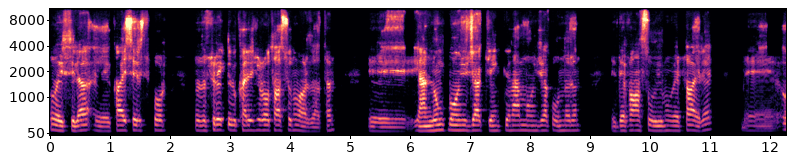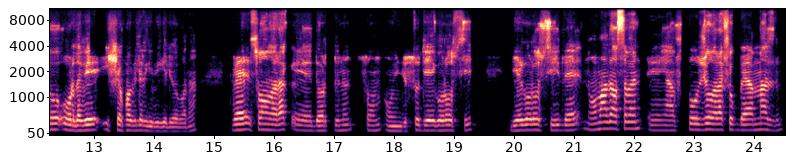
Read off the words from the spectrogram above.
Dolayısıyla e, Kayseri Spor'da da sürekli bir kaleci rotasyonu var zaten. E, yani Lung mu oynayacak, Cenk Gönen mi oynayacak onların e, defansı uyumu vesaire e, o, orada bir iş yapabilir gibi geliyor bana. Ve son olarak e, dörtlünün son oyuncusu Diego Rossi. Diego Rossi'yi de normalde aslında ben e, yani futbolcu olarak çok beğenmezdim.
